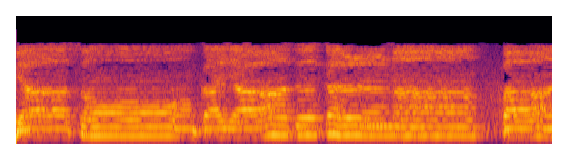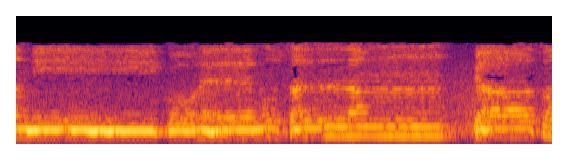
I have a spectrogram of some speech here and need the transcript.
پیاسوں کا یاد کرنا پانی کو ہے مسلم پیاسوں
